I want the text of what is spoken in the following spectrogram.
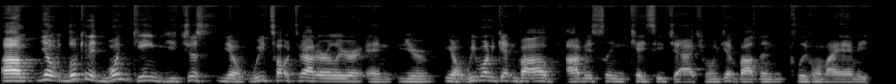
um, you know, looking at one game, you just, you know, we talked about earlier, and you're, you know, we want to get involved, obviously, in the KC Jacks. We want to get involved in Cleveland, Miami,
